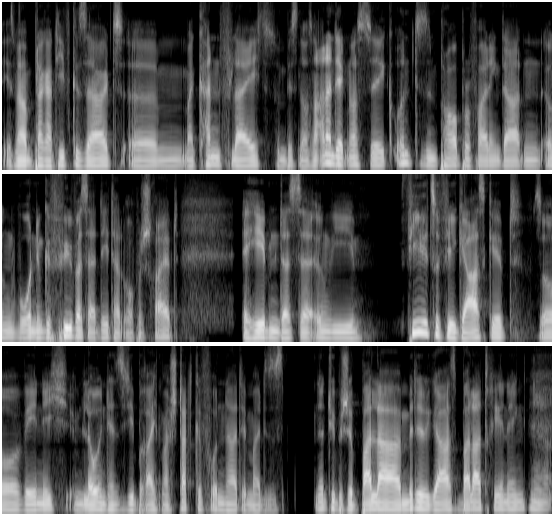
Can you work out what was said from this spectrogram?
jetzt mal plakativ gesagt, ähm, man kann vielleicht so ein bisschen aus einer anderen Diagnostik und diesen Power Profiling Daten irgendwo und dem Gefühl, was der Athlet halt auch beschreibt, erheben, dass er irgendwie viel zu viel Gas gibt, so wenig im Low-Intensity-Bereich mal stattgefunden hat, immer dieses ne, typische Baller, Mittelgas, Ballertraining, ja.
